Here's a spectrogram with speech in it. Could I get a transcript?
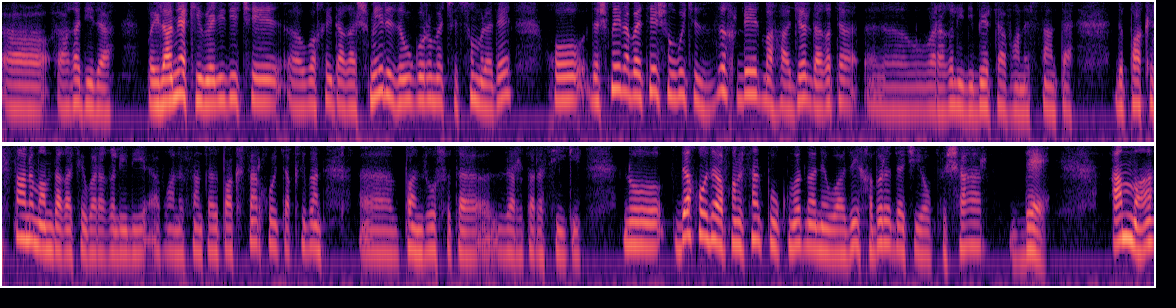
هغه دي ده په اعلامیه کې ویلي دي چې وخت دغه شمیر زه وګورم چې څومره ده خو د شمیر نه به تیر شم چې زخ ډیر مهاجر دغه ته ورغلي دي بیرته افغانستان ته د پاکستان هم دغه سي ورغلي دي افغانستان ته د پاکستان خو تقریبا 500 ته زر ته رسیدي نو د خو د افغانستان په حکومت باندې واضح خبره ده چې یو فشار ده اما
